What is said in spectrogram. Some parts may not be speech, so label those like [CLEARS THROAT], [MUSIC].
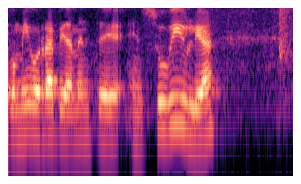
conmigo rápidamente en su Biblia,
